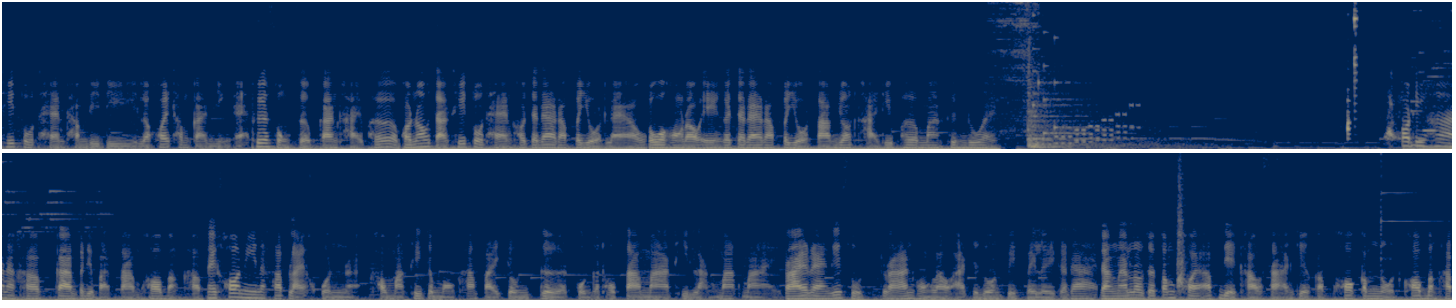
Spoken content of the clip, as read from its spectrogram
ที่ตัวแทนทำดีๆ แล้วค่อยทำการยิงแอดเพื่อส่งเสริมการขายเพิ่ม เพราะนอกจากที่ตัวแทนเขาจะได้รับประโยชน์แล้ว ตัวของเราเองก็จะได้รับประโยชน์ตามยอดขายที่เพิ่มมากขึ้นด้วย ข้อที่ 5 นะครับ การปฏิบัติตามข้อบังคับ ในข้อนี้นะครับหลายคนอะเขามักที่จะมองข้ามไปจนเกิดผลกระทบตามมาทีหลังมากมาย ร้ายแรงที่สุดร้านของเราอาจจะโดนปิดไปเลยก็ได้ ดังนั้นเราจะต้องคอยอัปเดตข่าวสารเกี่ยวกับข้อกำหนดข้อบังคับ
